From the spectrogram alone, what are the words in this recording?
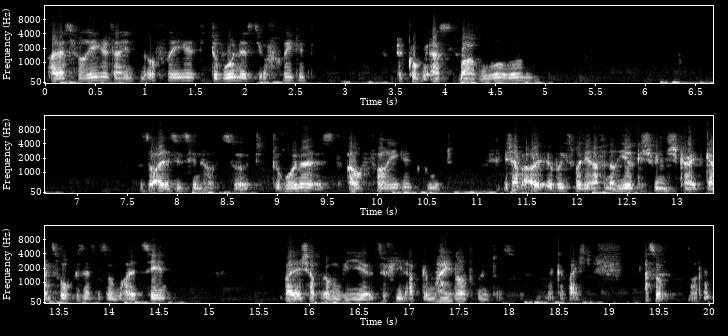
Alles verriegelt, da hinten auch verriegelt. Die Drohne ist die auch verriegelt. Wir gucken erst warum. So, alles jetzt hinhaut. So, die Drohne ist auch verriegelt, gut. Ich habe übrigens mal die Raffineriergeschwindigkeit ganz hoch gesetzt, also mal 10. Weil ich habe irgendwie zu viel abgemeinert und das hat mir gereicht. Achso, warte.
